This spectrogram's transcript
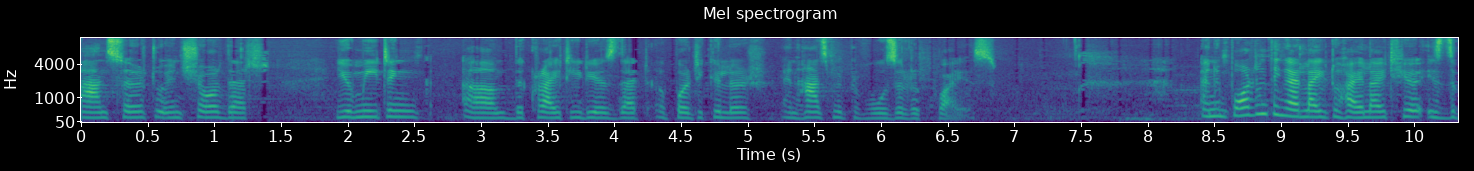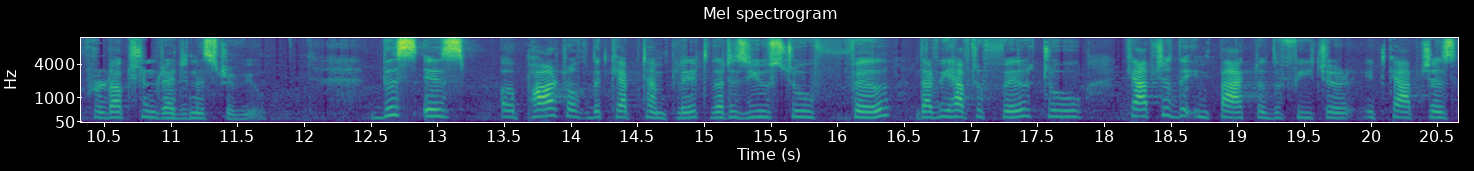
answer to ensure that you're meeting um, the criteria that a particular enhancement proposal requires. An important thing I'd like to highlight here is the production readiness review. This is a part of the KEP template that is used to fill, that we have to fill to capture the impact of the feature. It captures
